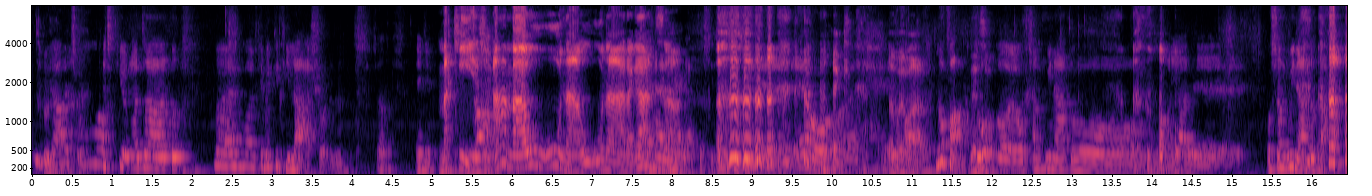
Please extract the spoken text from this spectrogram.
Scusa, piace un maschio rasato, ma, altrimenti ti lascio. Mi- Ma chi? No. Ah, ma u- una, una Eh, ragazza. ragazza, sì, sì, sì, sì, eh, eh, ho- eh, l'ho, Vabbè, fa- va. l'ho fatto, Adesso- ho sanguinato un maiale, ho sanguinato tanto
